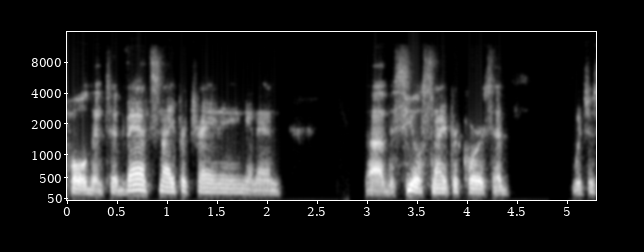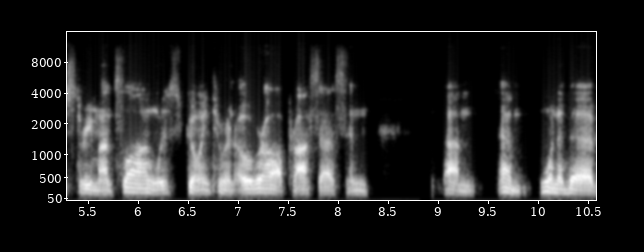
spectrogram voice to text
pulled into advanced sniper training. And then uh, the SEAL sniper course had, which is three months long, was going through an overhaul process. And um, um, one of the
